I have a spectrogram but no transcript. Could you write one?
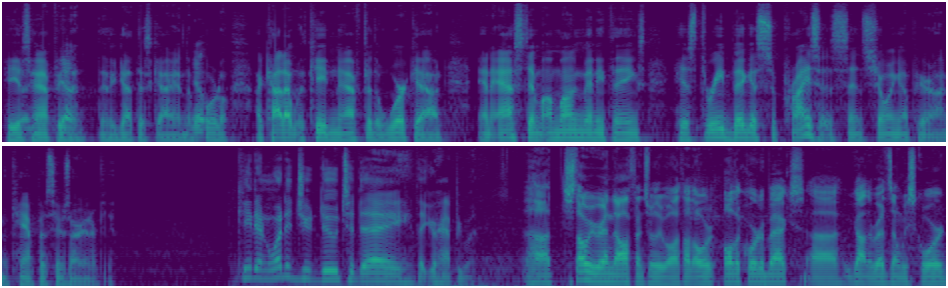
He is happy Yeah. that, that he got this guy in the Yep. portal. I caught up with Kedon after the workout and asked him, among many things, his three biggest surprises since showing up here on campus. Here's our interview. Kedon, what did you do today that you're happy with? Uh, just thought we ran the offense really well. I thought all, all the quarterbacks, uh, we got in the red zone, we scored.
